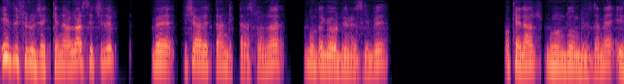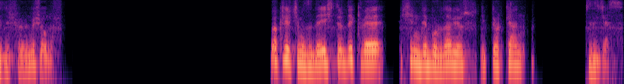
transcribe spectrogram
İz düşürülecek kenarlar seçilir ve işaretlendikten sonra burada gördüğünüz gibi o kenar bulunduğum düzleme iz düşürülmüş olur. Bakış açımızı değiştirdik ve şimdi burada bir dikdörtgen çizeceğiz.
